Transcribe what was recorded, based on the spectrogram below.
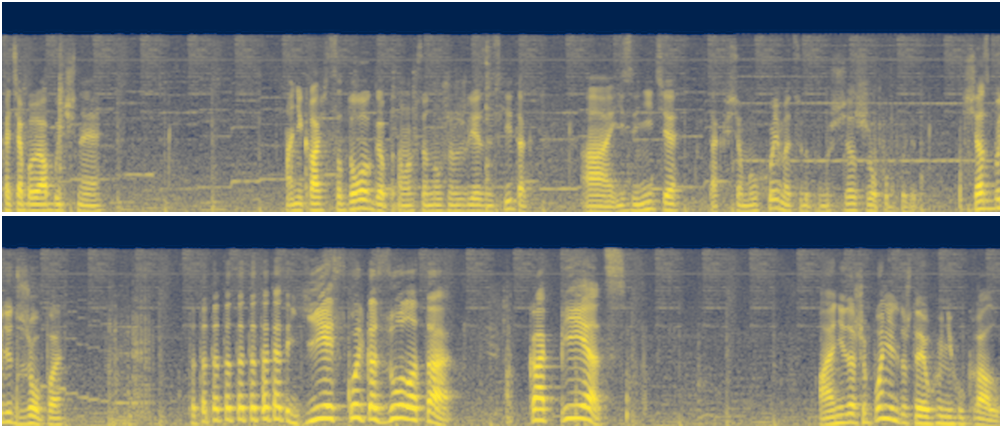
Хотя бы обычные. Они крафтятся долго, потому что нужен железный слиток. А, извините. Так, все, мы уходим отсюда, потому что сейчас жопа будет. Сейчас будет жопа. Та-та-та-та-та-та-та. Есть! Сколько золота! Капец! А они даже поняли, то, что я у них украл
